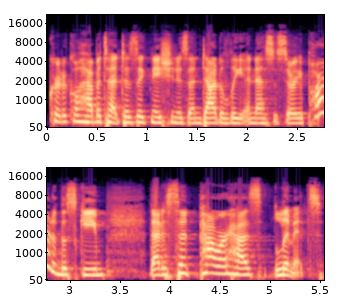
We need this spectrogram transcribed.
critical habitat designation is undoubtedly a necessary part of the scheme, that power has limits.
